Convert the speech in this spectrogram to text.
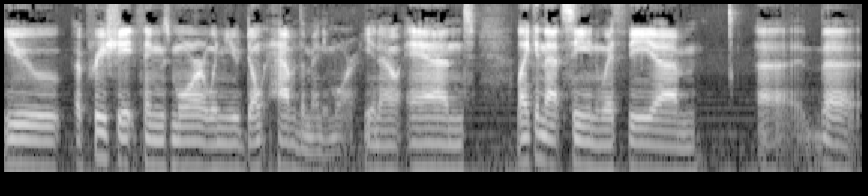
you appreciate things more when you don't have them anymore, you know. And like in that scene with the um, uh, the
